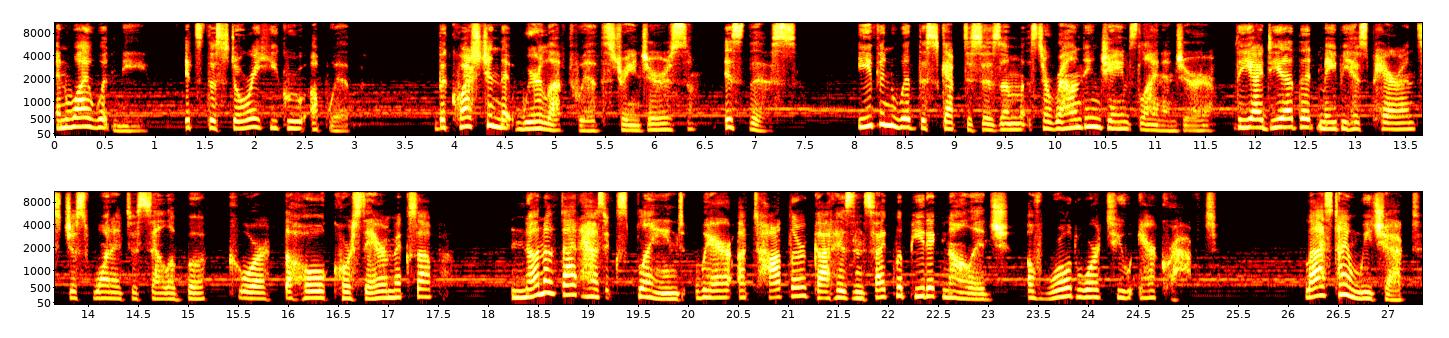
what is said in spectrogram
And why wouldn't he? It's the story he grew up with. The question that we're left with, strangers, is this. Even with the skepticism surrounding James Leininger, the idea that maybe his parents just wanted to sell a book or the whole Corsair mix up, none of that has explained where a toddler got his encyclopedic knowledge of World War II aircraft. Last time we checked,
